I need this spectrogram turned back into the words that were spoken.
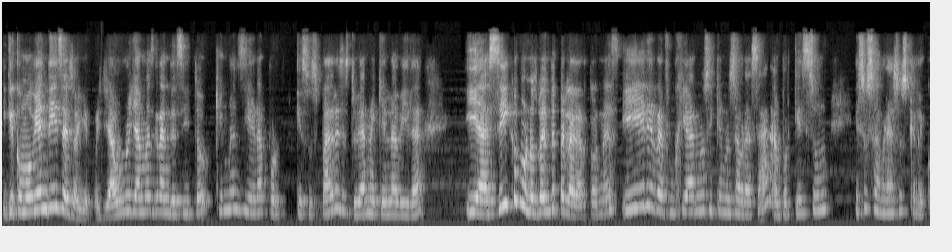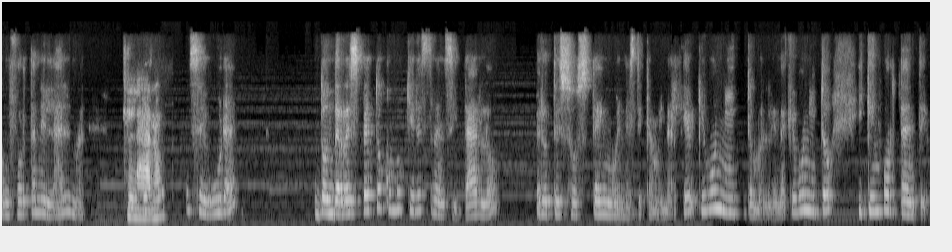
y que como bien dices, oye, pues ya uno ya más grandecito, ¿qué más diera por que sus padres estuvieran aquí en la vida y así como nos ven de pelagartonas, ir y refugiarnos y que nos abrazaran, porque son esos abrazos que reconfortan el alma. Claro. Segura, donde respeto cómo quieres transitarlo, pero te sostengo en este caminar. Qué, qué bonito, Marlena, qué bonito y qué importante,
